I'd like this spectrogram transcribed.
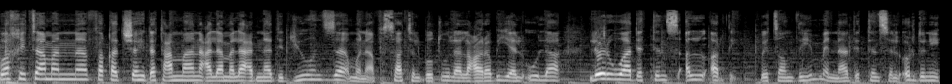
وختاما فقد شهدت عمان على ملاعب نادي ديونز منافسات البطولة العربية الأولى لرواد التنس الأرضي بتنظيم من نادي التنس الأردني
